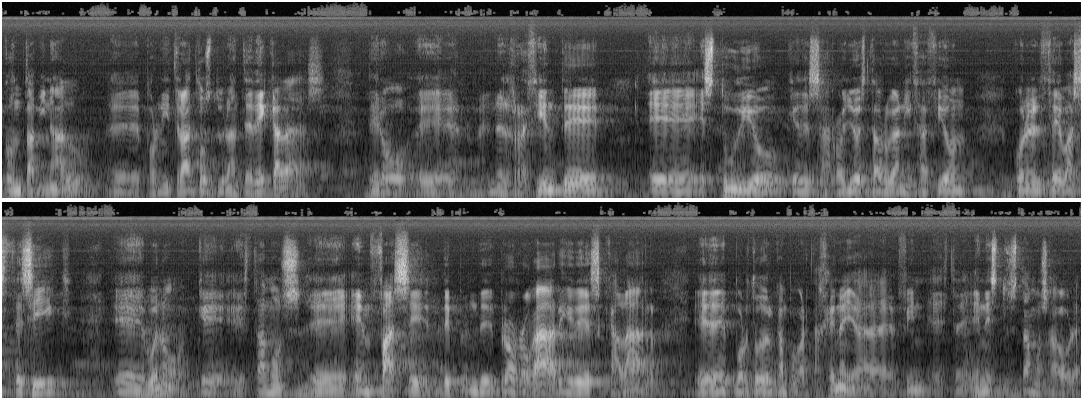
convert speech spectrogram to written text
contaminado por nitratos durante décadas, pero en el reciente eh, estudio que desarrolló esta organización con el CEBAS CSIC, eh, bueno, que estamos eh, en fase de, prorrogar y de escalar por todo el campo Cartagena, ya, en fin, este, en esto estamos ahora.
